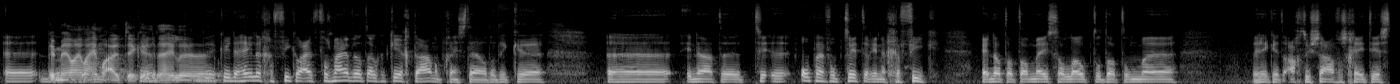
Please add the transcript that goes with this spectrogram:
eh, de- kun je hem helemaal, helemaal uittikken, kun je de de, hele... de- kun je de hele grafiek al uit. Volgens mij hebben we dat ook een keer gedaan op geen stijl. Dat ik eh, eh, inderdaad ophef op Twitter in een grafiek. En dat dat dan meestal loopt totdat om, weet ik het, 8 uur s'avonds GTST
